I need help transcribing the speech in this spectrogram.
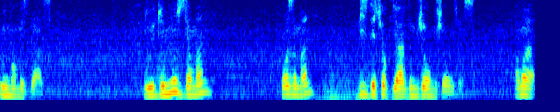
uymamız lazım. Uyduğumuz zaman o zaman biz de çok yardımcı olmuş olacağız. Ama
